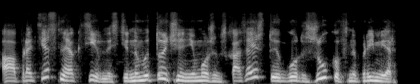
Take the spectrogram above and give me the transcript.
а, протестной активности, но мы точно не можем сказать, что Егор Жуков, например,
